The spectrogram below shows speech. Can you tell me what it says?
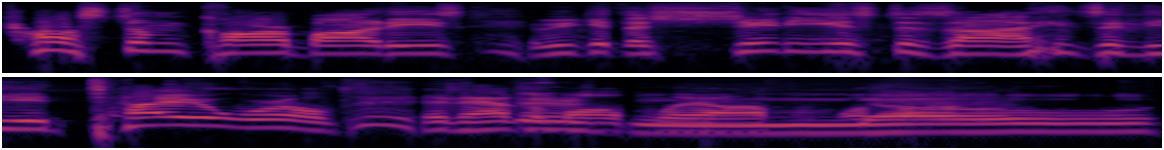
custom car bodies and we get the shittiest designs in the entire world and have them all play off. of one another. no.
